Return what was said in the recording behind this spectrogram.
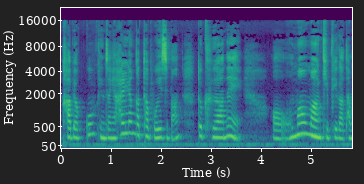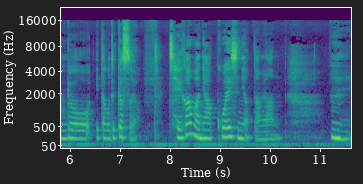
가볍고 굉장히 한량 같아 보이지만 또 그 안에 어, 마어마한 깊이가 담겨 있다고 느꼈어요. 제가 만약 고혜신이었다면, 음,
